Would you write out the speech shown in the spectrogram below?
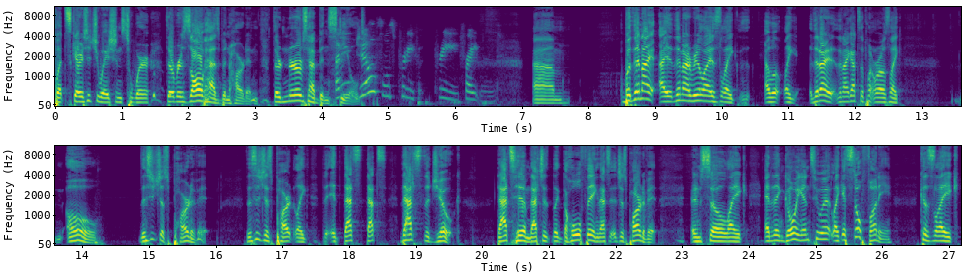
but scary situations to where their resolve has been hardened, their nerves have been I mean, steeled. Jill was pretty, pretty frightened. Um, but then I, I then I realized like I will like then I then I got to the point where I was like, oh, this is just part of it. This is just part like it. That's that's that's the joke. That's him. That's just like the whole thing. That's it's just part of it. And so like and then going into it like it's still funny because like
